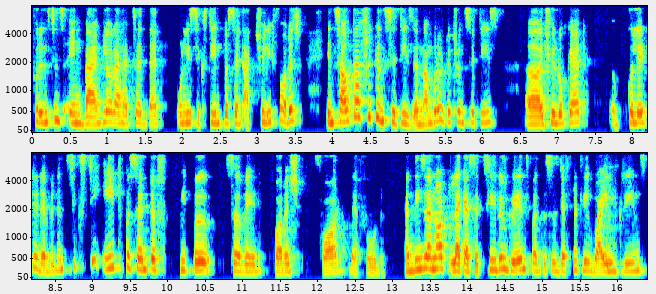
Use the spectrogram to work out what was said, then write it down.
For instance in bangalore i had said that only 16% actually forage. In south african cities a number of different cities uh, if you look at uh, collated evidence 68% of people surveyed forage for their food. And these are not like i said cereal grains but this is definitely wild greens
